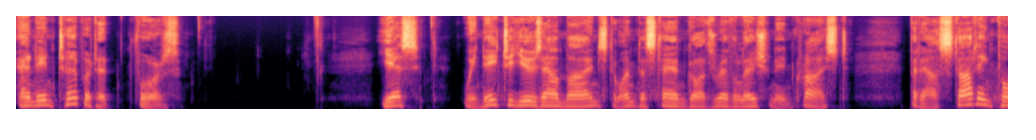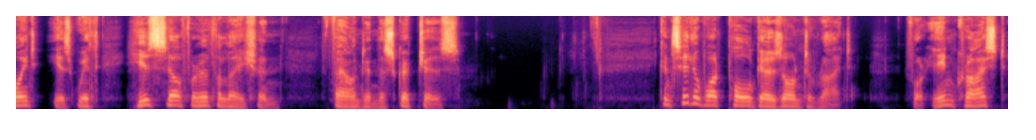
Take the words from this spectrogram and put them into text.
and interpreted for us. Yes, we need to use our minds to understand God's revelation in Christ, but our starting point is with His self revelation found in the Scriptures. Consider what Paul goes on to write. For in Christ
